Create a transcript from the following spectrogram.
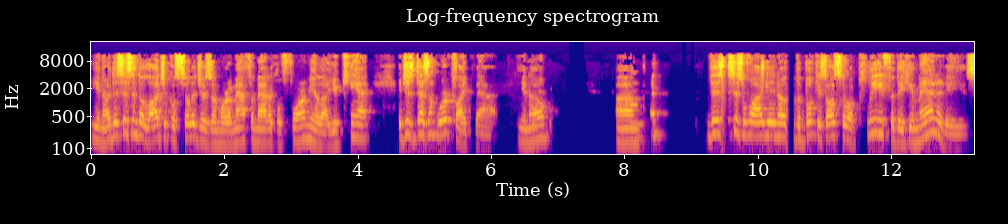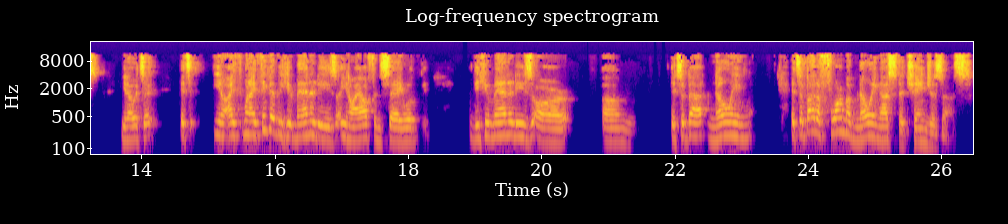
you know, this isn't a logical syllogism or a mathematical formula. You can't, it just doesn't work like that, you know? Um, this is why, you know, the book is also a plea for the humanities. You know, it's a, it's, you know, I, when I think of the humanities, you know, I often say, well, the humanities are, um, it's about knowing, it's about a form of knowing us that changes us.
